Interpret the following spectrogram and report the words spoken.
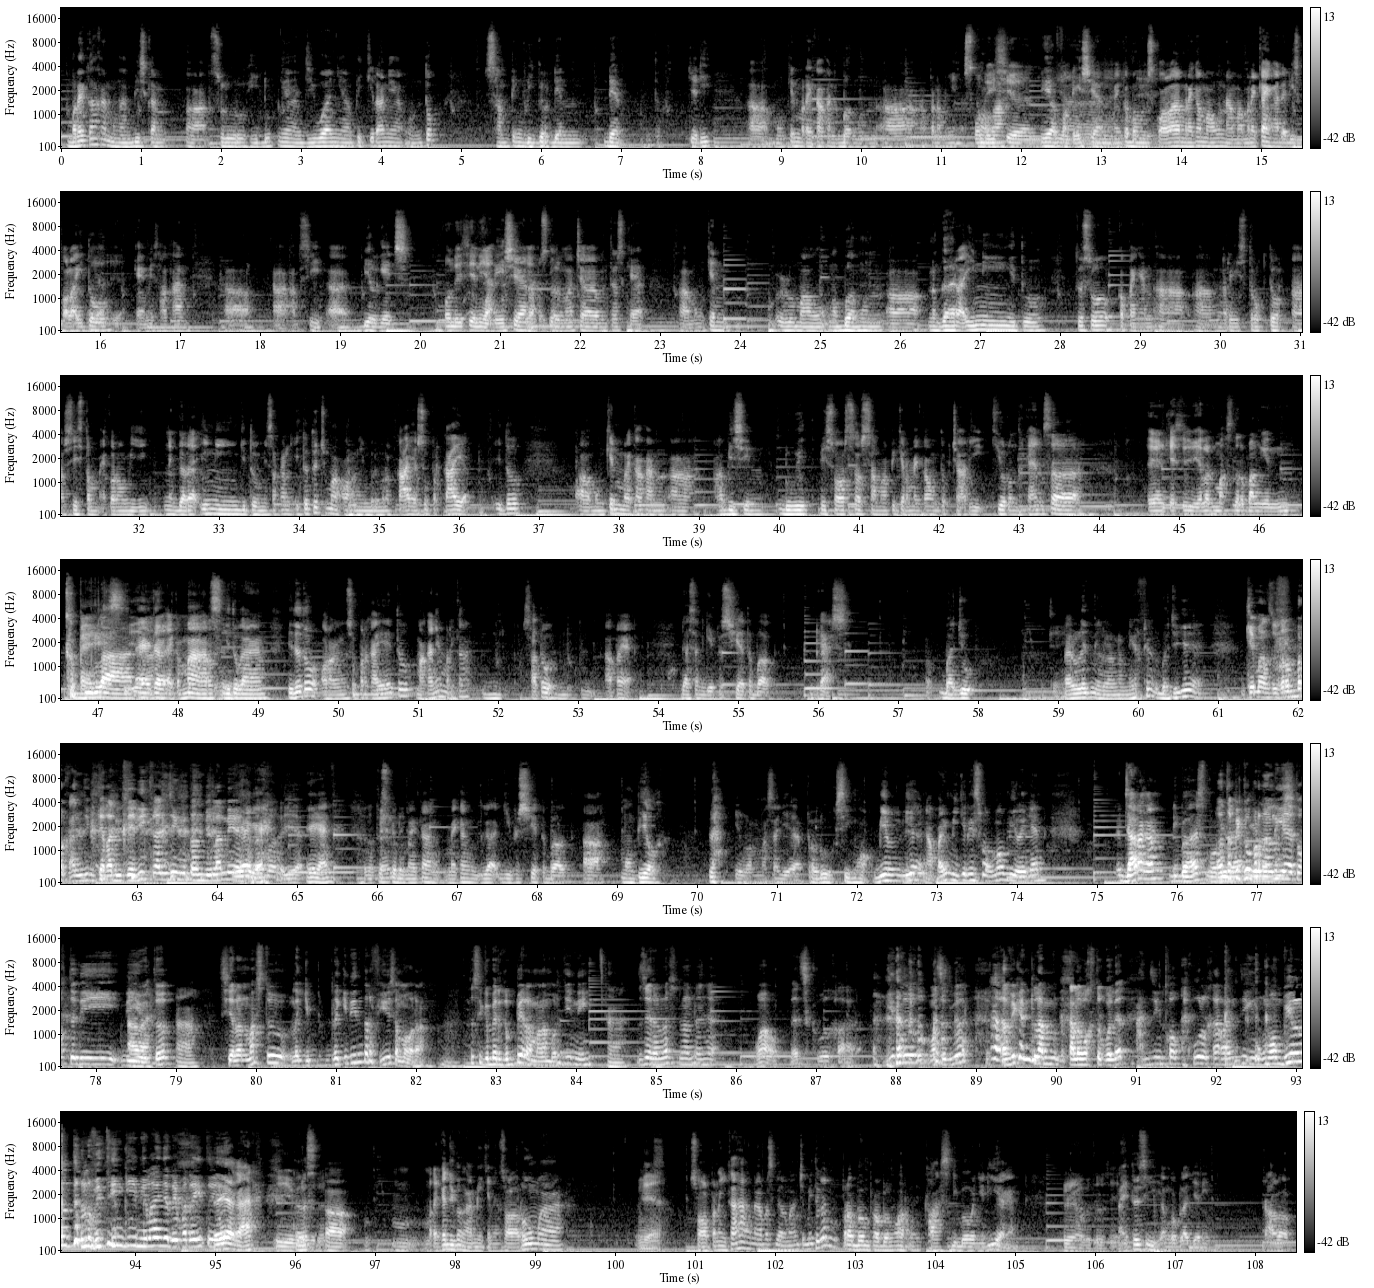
mereka akan menghabiskan uh, seluruh hidupnya jiwanya pikirannya untuk something bigger than them gitu jadi uh, mungkin mereka akan bangun uh, apa namanya sekolah Foundation. iya Ya, foundation mereka bangun iya. sekolah mereka mau nama mereka yang ada di sekolah itu Iya, iya. kayak misalkan uh, uh, apa sih uh, Bill Gates Foundation ya. foundation Ya, apa betul. segala macam terus kayak uh, mungkin lu mau ngebangun uh, negara ini gitu terus lu kepengen uh, uh, ngerestruktur uh, sistem ekonomi negara ini gitu. Misalkan itu tuh cuma orang yang benar-benar kaya super kaya. Itu uh, mungkin mereka akan uh, habisin duit resources sama pikir mereka untuk cari cure untuk cancer. Yang kayak si Elon Musk nerbangin ke bulan ya. eh ke, eh, ke Mars Iya. gitu kan. Itu tuh orang yang super kaya itu makanya mereka satu apa ya doesn't give a shit about dress baju Lalu lihat miliuner miliuner bajunya ya Kayak Mark Zuckerberg anjing, kayak Radit Dika anjing tampilannya. iya kan? Iya. iya kan terus kedua mereka mereka nggak give a shit about ah, mobil lah Elon Musk aja produksi mobil dia Iya. ngapain mikirin soal mobil ya kan jarang kan dibahas mobil Oh, tapi gue Elon pernah lihat waktu di di Apa? YouTube Ah. si Elon Musk tuh lagi lagi di interview sama orang. Terus digeber-geber sama Lamborghini. Ah. Terus Elon Musk bilang nanya, "Wow, that's cool car." Gitu maksud gua. Tapi kan dalam kalau waktu gue lihat anjing kok cool car anjing. Mobil lu tuh lebih tinggi nilainya daripada itu ya. Iya kan? Iya, Terus uh, mereka juga nggak mikirin soal rumah, Iya. soal pernikahan apa segala macam itu kan problem-problem orang kelas di bawahnya dia kan. Iya, betul sih. Nah itu sih yang gue pelajarin. Kalau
